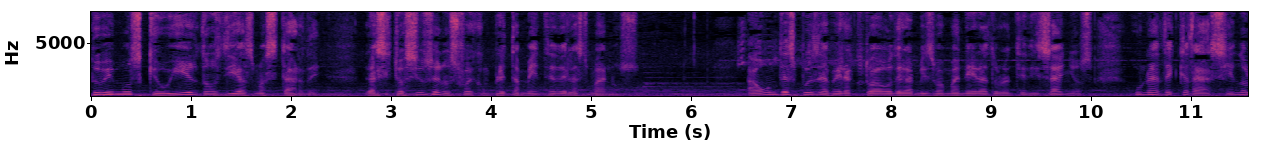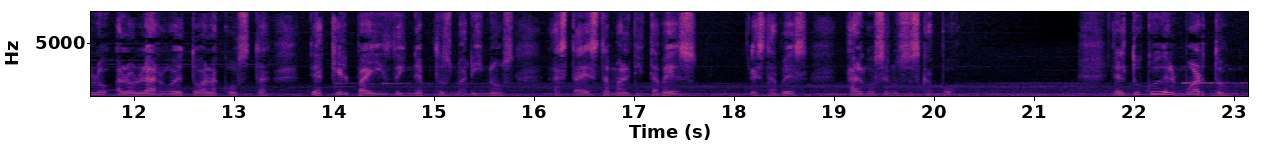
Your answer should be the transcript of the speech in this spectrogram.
Tuvimos que huir dos días más tarde. La situación se nos fue completamente de las manos. Aún después de haber actuado de la misma manera durante 10 años, una década haciéndolo a lo largo de toda la costa de aquel país de ineptos marinos, hasta esta maldita vez, esta vez algo se nos escapó. El tuco del muerto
